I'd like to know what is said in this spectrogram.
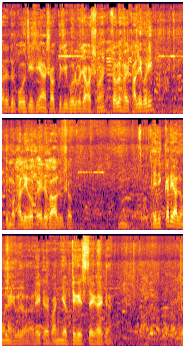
এত দূর পৌঁছেছি হ্যাঁ সব কিছুই বলব যাওয়ার সময়। চলো হয় খালি করি, কিংবা খালি হোক, এই দেখো আলু সব। হুম এদিককারই আলু মনে হয় এগুলো, আর এটা পাঞ্জাব থেকে এসছে এই গাড়িটা। তো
